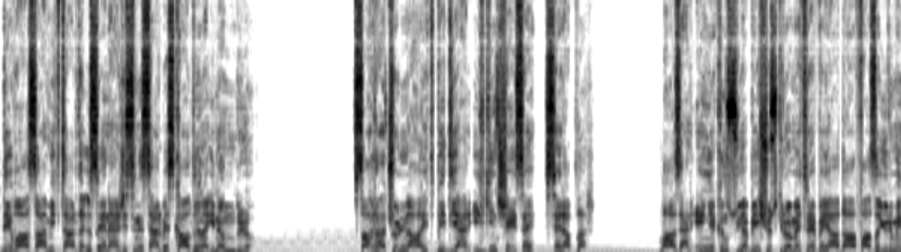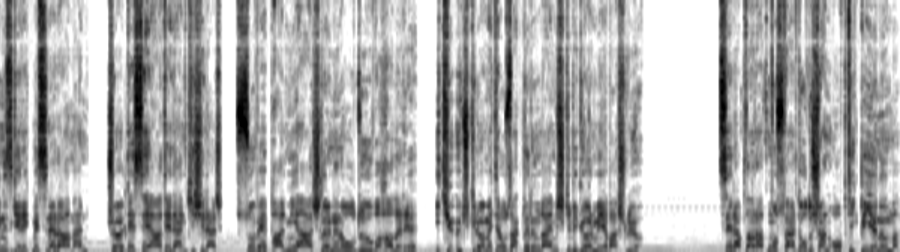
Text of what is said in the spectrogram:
devasa miktarda ısı enerjisinin serbest kaldığına inanılıyor. Sahra çölüne ait bir diğer ilginç şey ise seraplar. Bazen en yakın suya 500 kilometre veya daha fazla yürümeniz gerekmesine rağmen çölde seyahat eden kişiler su ve palmiye ağaçlarının olduğu vahaları 2-3 kilometre uzaklarındaymış gibi görmeye başlıyor. Seraplar atmosferde oluşan optik bir yanılma.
